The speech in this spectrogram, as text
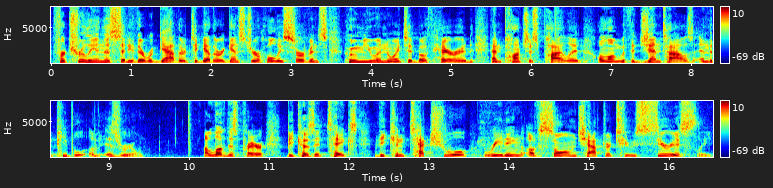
For truly in this city there were gathered together against your holy servants, whom you anointed, both Herod and Pontius Pilate, along with the Gentiles and the people of Israel. I love this prayer because it takes the contextual reading of Psalm chapter 2 seriously.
